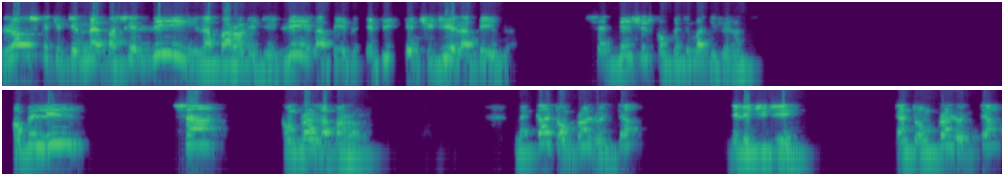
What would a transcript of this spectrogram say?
Lorsque tu te mets, parce que lire la parole de Dieu, lire la Bible et puis étudier la Bible, c'est deux choses complètement différentes. On peut lire sans comprendre la parole. Mais quand on prend le temps de l'étudier, quand on prend le temps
